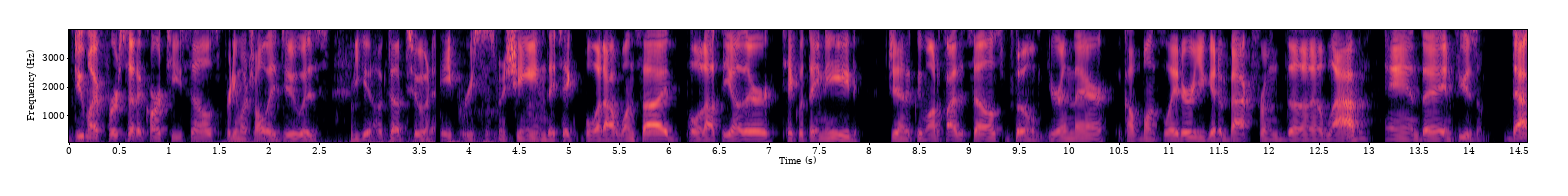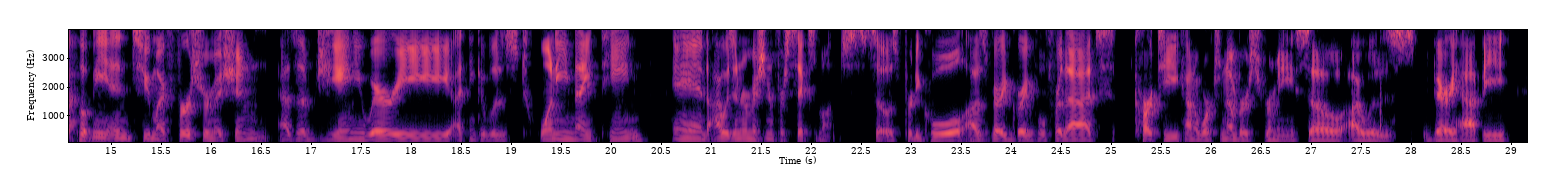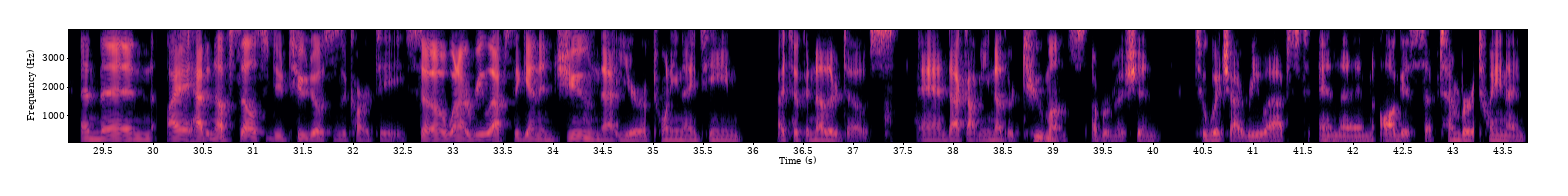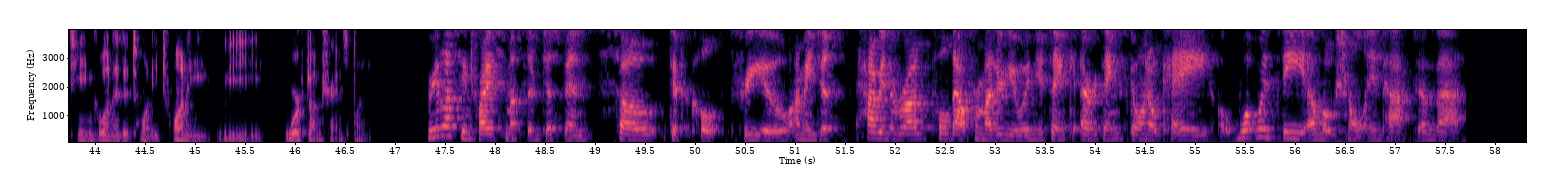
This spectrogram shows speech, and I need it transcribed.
Do my first set of CAR T cells. Pretty much all they do is you get hooked up to an apheresis machine. They take blood out one side, pull it out the other, take what they need, genetically modify the cells. Boom, you're in there. A couple months later, you get them back from the lab and they infuse them. That put me into my first remission as of January, I think it was 2019 and I was in remission for six months. So it was pretty cool. I was very grateful for that. CAR T kind of worked numbers for me. So I was very happy. And then I had enough cells to do two doses of CAR T. So when I relapsed again in June that year of 2019, I took another dose. And that got me another two months of remission, to which I relapsed. And then August, September 2019, going into 2020, we worked on transplant. Relapsing twice must have just been so difficult for you. I mean, just having the rug pulled out from under you and you think everything's going okay. What was the emotional impact of that?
